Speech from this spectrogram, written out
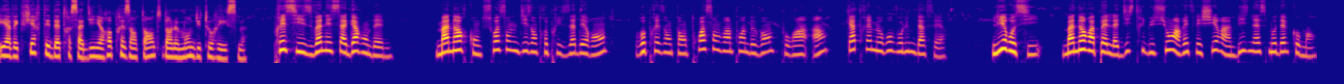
et avec fierté d'être sa digne représentante dans le monde du tourisme. Précise Vanessa Garandel. Manor compte 70 entreprises adhérentes, représentant 320 points de vente pour un 1, 4 M euros volume d'affaires. Lire aussi, Manor appelle la distribution à réfléchir à un business model commun.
